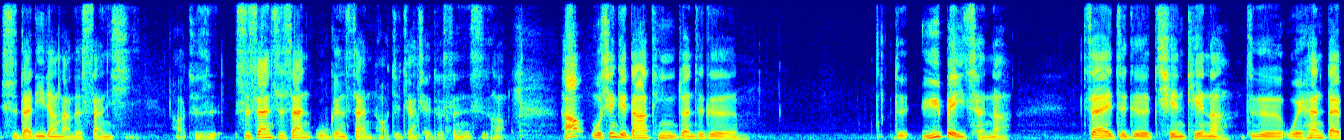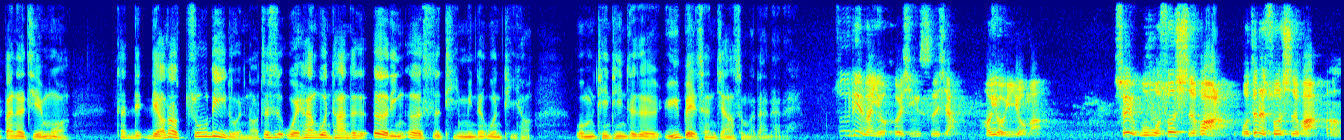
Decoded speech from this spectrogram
时代力量拿了三席，好，就是十三、十三、五跟三，好，就加起来就三十四哈。好，我先给大家听一段这个的于北辰啊，在这个前天呐、啊，这个伟汉代班的节目啊。他聊到朱立伦哦，这是伟汉问他这个二零二四提名的问题哈，我们听听这个于北辰讲什么来来来。朱立伦有核心思想，侯友谊有吗？所以，我我说实话了，我真的说实话啊，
